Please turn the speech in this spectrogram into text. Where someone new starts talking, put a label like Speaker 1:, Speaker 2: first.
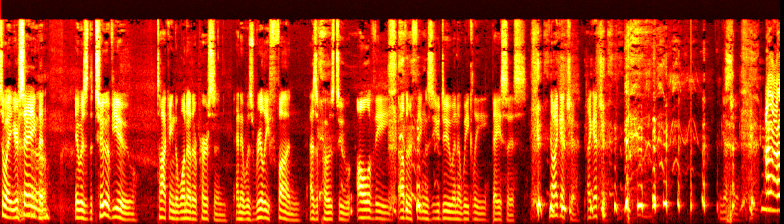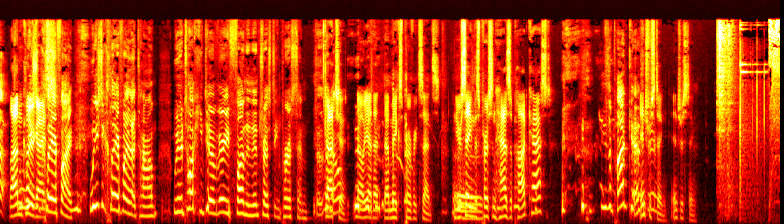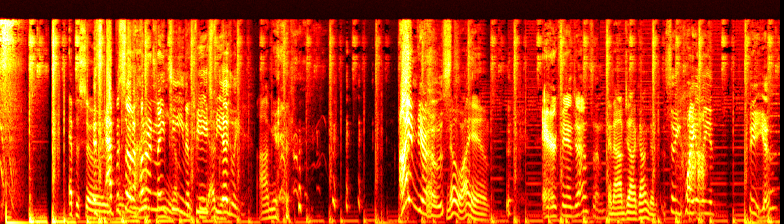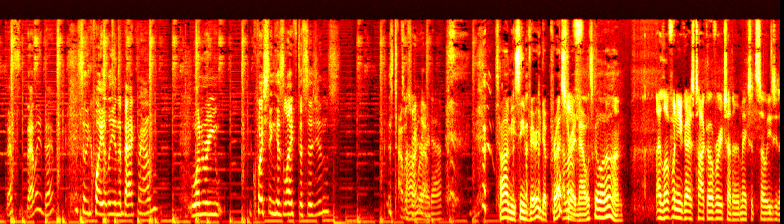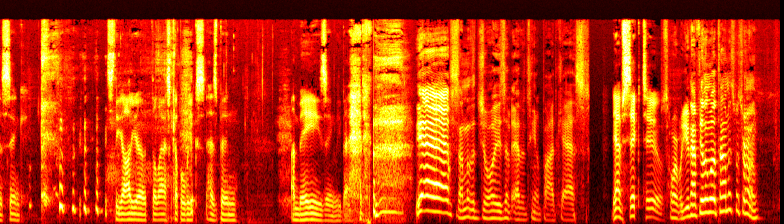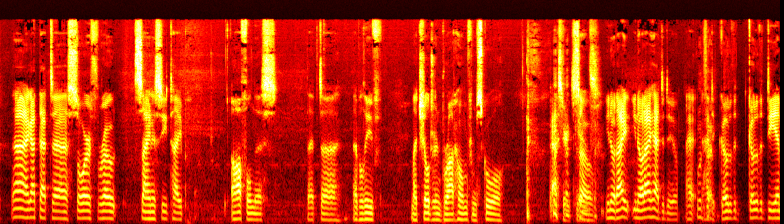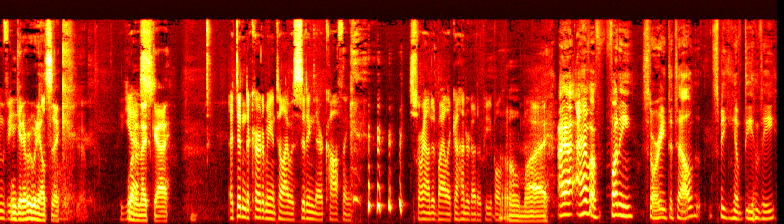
Speaker 1: So wait, you're saying
Speaker 2: know.
Speaker 1: that it was the two of you talking to one other person, and it was really fun, as opposed to all of the other things you do in a weekly basis. No, I get you. I get you. I get you.
Speaker 2: I- I-
Speaker 1: Loud and clear,
Speaker 2: we should
Speaker 1: guys.
Speaker 2: Clarify. We should clarify that, Tom. We were talking to a very fun and interesting person. Does that
Speaker 1: Gotcha.
Speaker 2: help?
Speaker 1: No, yeah, that that makes perfect sense. You're saying this uh. person has a podcast?
Speaker 2: He's a podcast.
Speaker 1: Interesting. Interesting.
Speaker 3: Episode.
Speaker 2: It's episode 119 of PHP Ugly.
Speaker 3: I'm your.
Speaker 2: I'm your host,
Speaker 3: no, I am,
Speaker 2: Eric Van Johnson,
Speaker 3: and I'm John Congdon.
Speaker 2: sitting quietly. In, there you go. That's that way bad. Sitting quietly in the background, wondering, questioning his life decisions. Is Thomas
Speaker 1: Tom
Speaker 2: right,
Speaker 1: right
Speaker 2: now?
Speaker 3: Tom, you seem very depressed right now. What's going on?
Speaker 1: I love when you guys talk over each other. It makes it so easy to sync. it's the audio the last couple weeks has been amazingly bad.
Speaker 2: Yeah, some of the joys of editing a podcast.
Speaker 1: yeah, I'm sick too.
Speaker 2: It's horrible. You're not feeling well, Thomas? What's wrong?
Speaker 1: Ah, I got that uh, sore throat, sinusy type awfulness that uh, I believe my children brought home from school.
Speaker 3: Bastard
Speaker 1: So
Speaker 3: kids.
Speaker 1: you know what I you know what I had to do. I
Speaker 2: What's
Speaker 1: had
Speaker 2: that?
Speaker 1: to go to the go to the DMV.
Speaker 3: and get everybody else sick.
Speaker 1: yes.
Speaker 3: What a nice guy.
Speaker 1: It didn't occur to me until I was sitting there coughing, surrounded by like a hundred other people.
Speaker 3: Oh my.
Speaker 2: I, I have a funny story to tell. Speaking of DMV,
